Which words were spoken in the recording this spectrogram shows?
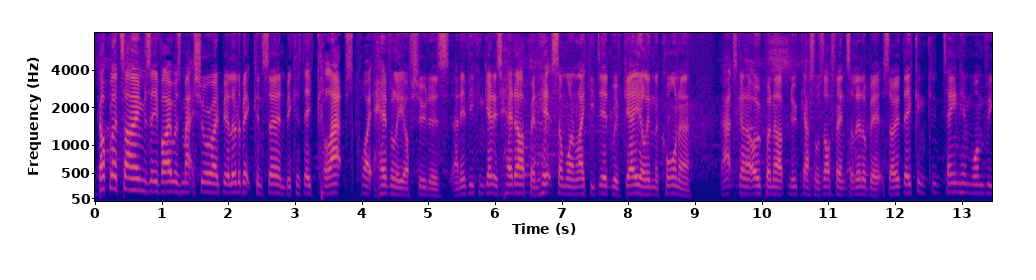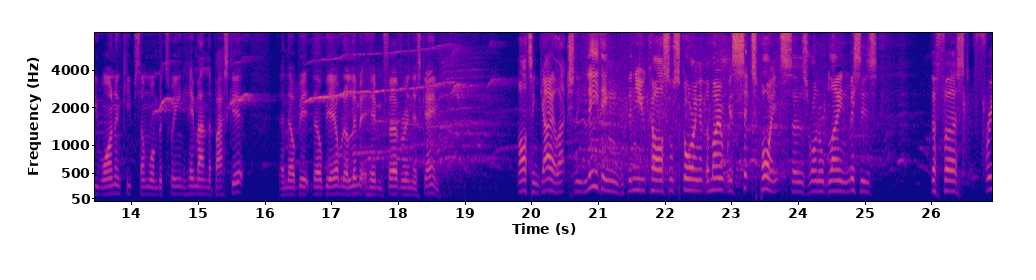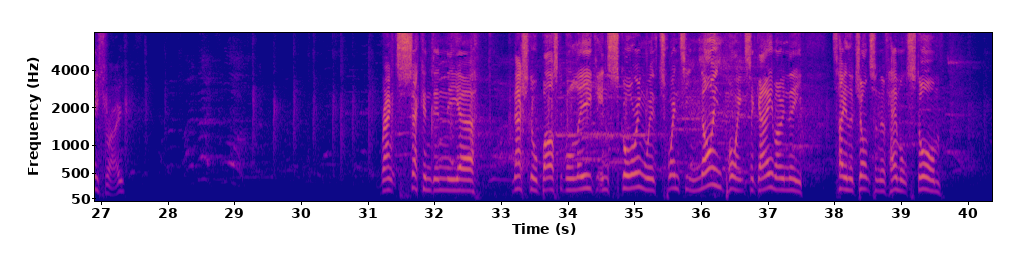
A couple of times, if I was Matt Shaw, I'd be a little bit concerned because they've collapsed quite heavily off shooters. And if he can get his head up and hit someone like he did with Gale in the corner, that's going to open up Newcastle's offense a little bit. So if they can contain him 1v1 and keep someone between him and the basket, then they'll be, they'll be able to limit him further in this game. Martin Gale actually leading the Newcastle scoring at the moment with six points as Ronald Blaine misses the first free throw. Ranked second in the uh, National Basketball League in scoring with 29 points a game, only Taylor Johnson of Hemel Storm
